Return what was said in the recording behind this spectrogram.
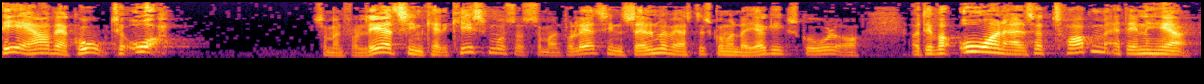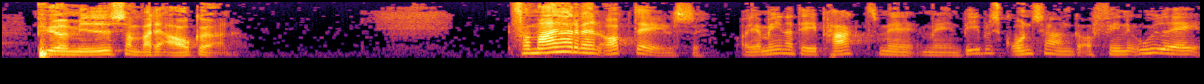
det er at være god til ord. Så man får lært sin katekismus, og så man får lært sin salmevers, det skulle man, da jeg gik i skole. Og, og det var ordene, altså toppen af den her pyramide, som var det afgørende. For mig har det været en opdagelse, og jeg mener, det er i pagt med, med en bibelsk grundtanke at finde ud af,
